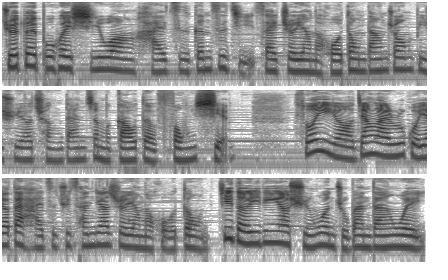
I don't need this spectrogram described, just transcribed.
绝对不会希望孩子跟自己在这样的活动当中必须要承担这么高的风险。所以哦，将来如果要带孩子去参加这样的活动，记得一定要询问主办单位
